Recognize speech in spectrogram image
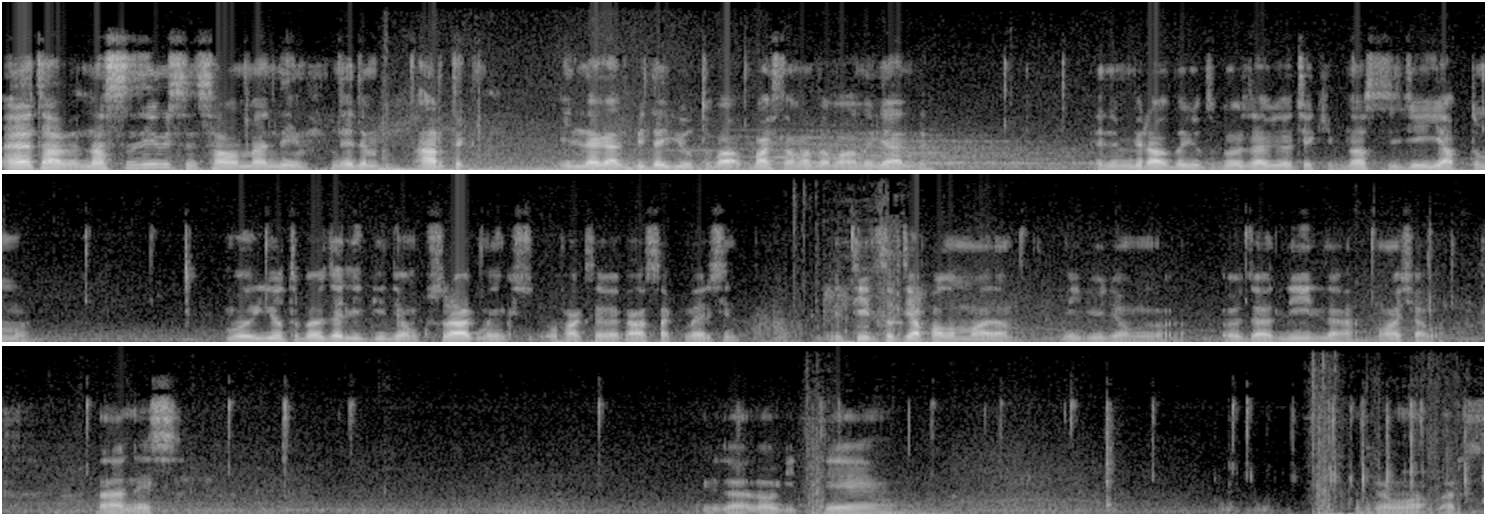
Evet abi nasılsın iyi misin? Sağ ol ben deyim. Dedim artık illegal bir de YouTube'a başlama zamanı geldi. Dedim biraz da YouTube'a özel video çekeyim. Nasıl iyi yaptım mı? Bu YouTube özel ilk videom. Kusura bakmayın ufak sebek aksaklar için. Bir tilted yapalım madem. İlk videomuz var. Özel değil de maşallah. Her neyse. Güzel o gitti. Bunu atlarız.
